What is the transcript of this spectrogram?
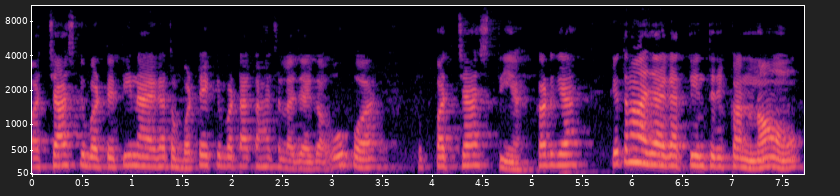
पचास के बटे तीन आएगा तो बटे के बटा कहाँ चला जाएगा? ऊपर। तो पचास तीन कट गया। कितना आ जाएगा? तीन तरीका नौ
